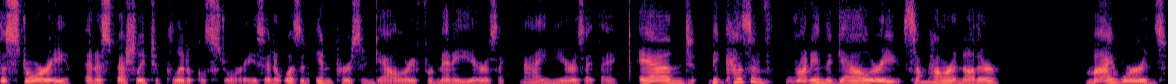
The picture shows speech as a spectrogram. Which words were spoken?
the story and especially to political stories. And it was an in person gallery for many years, like nine years, I think. And because of running the gallery, somehow or another, my words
